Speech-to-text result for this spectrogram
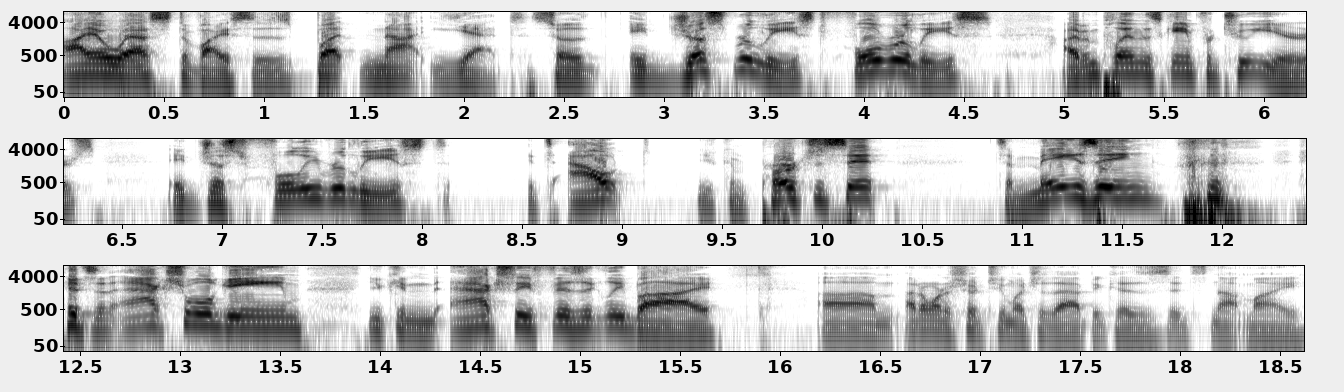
iOS devices, but not yet. So it just released, full release. I've been playing this game for two years. It just fully released. It's out. You can purchase it. It's amazing. it's an actual game you can actually physically buy. Um, I don't want to show too much of that because it's not my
